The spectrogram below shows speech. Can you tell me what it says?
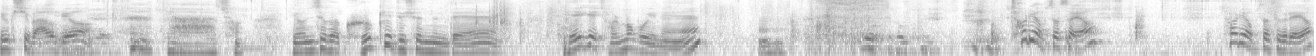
69이요. 야, 저 연세가 그렇게 드셨는데 되게 젊어 보이네. 그래서 철이 없어서요? 철이 없어서 그래요?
